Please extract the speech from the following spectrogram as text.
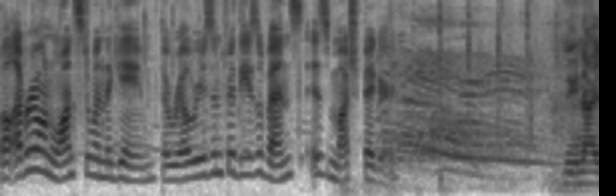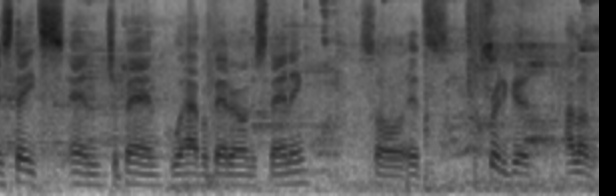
While everyone wants to win the game, the real reason for these events is much bigger. The United States and Japan will have a better understanding, so it's, it's pretty good. I love it.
